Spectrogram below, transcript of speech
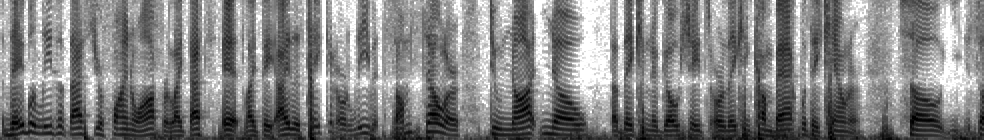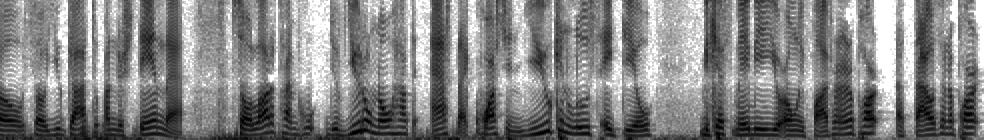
they believe that that's your final offer. Like that's it. Like they either take it or leave it. Some seller do not know that they can negotiate or they can come back with a counter. So so so you got to understand that. So a lot of times, if you don't know how to ask that question, you can lose a deal because maybe you're only 500 apart, a thousand apart,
